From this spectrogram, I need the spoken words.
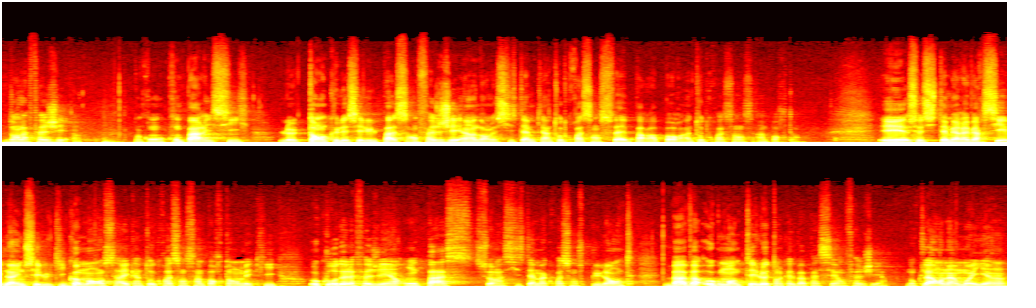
dans la phase G1. Donc on compare ici le temps que les cellules passent en phase G1 dans le système qui a un taux de croissance faible par rapport à un taux de croissance important. Et ce système est réversible. Hein, une cellule qui commence avec un taux de croissance important, mais qui, au cours de la phase G1, on passe sur un système à croissance plus lente, bah, va augmenter le temps qu'elle va passer en phase G1. Donc là, on a un moyen,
